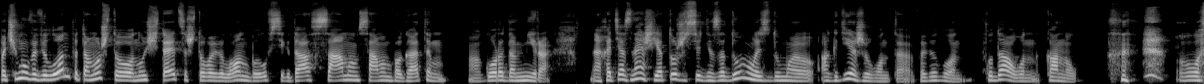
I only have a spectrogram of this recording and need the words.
Почему Вавилон? Потому что, ну, считается, что Вавилон был всегда самым-самым богатым а, городом мира. А, хотя, знаешь, я тоже сегодня задумалась, думаю, а где же он-то, Вавилон? Куда он канул? Вот.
